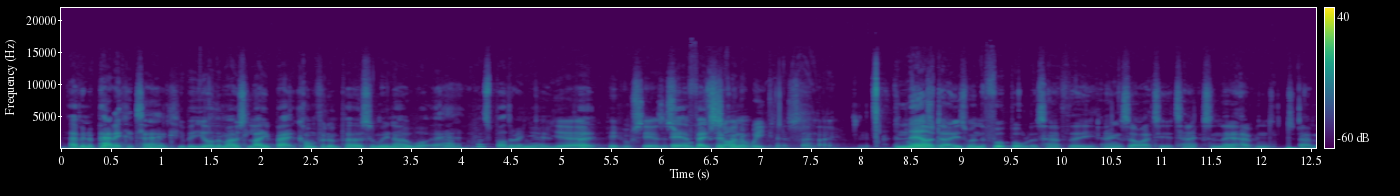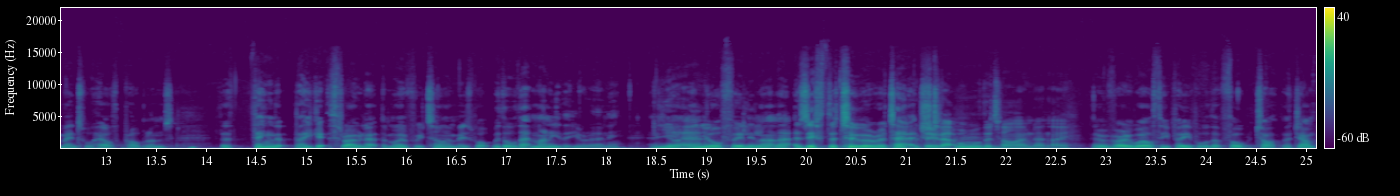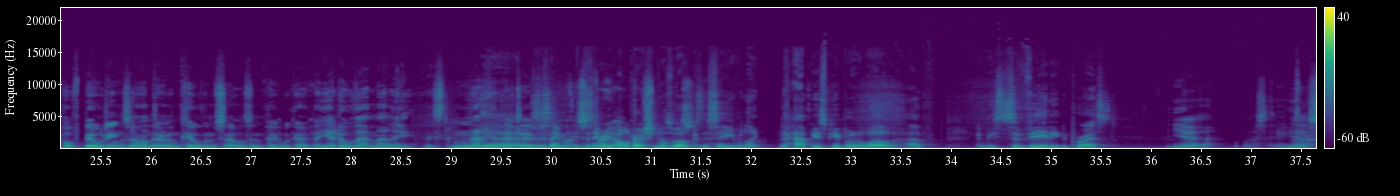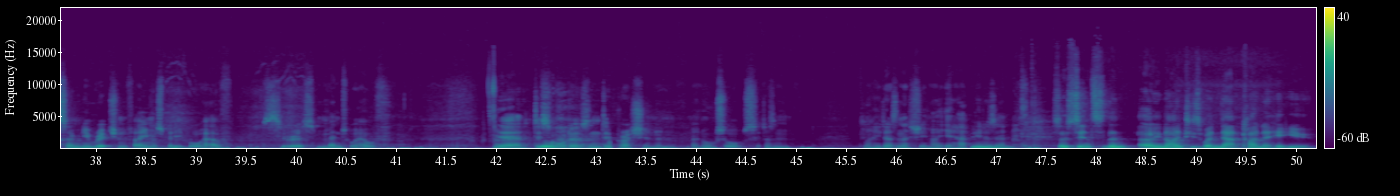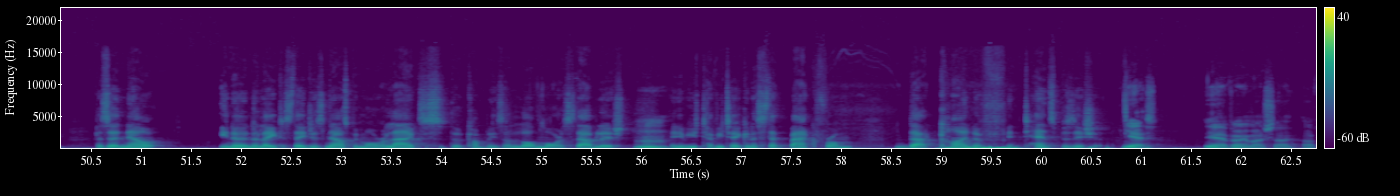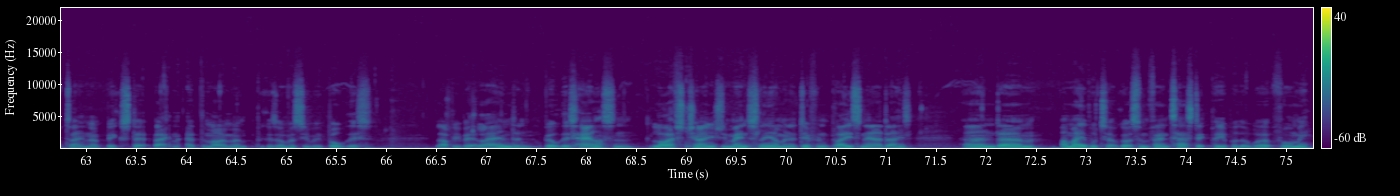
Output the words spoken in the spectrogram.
having a panic attack? But you're the most laid-back, confident person we know. What what's bothering you?" Yeah, But- people see it as a sort of sign everyone. of weakness, don't they? It's And not sort of- nowadays, when the footballers have the anxiety attacks and they're having uh, mental health problems, the thing that they get thrown at them every time is what with all that money that you're earning, and you're and you're feeling like that as if the two are attached. people attached. do that all the mm. time, don't they? There are very wealthy people that fall, top, jump off buildings, aren't there, and kill themselves, and people go, "But he had all that money. It's nothing Yeah. to do It's with the same, the money." it's It's a the same very with odd depression as well, because they say even like the happiest people in the world have can be severely depressed. Yeah, well, that's the thing. yeah. So many rich and famous people have serious mental health, yeah, disorders and depression and, and all sorts. It doesn't money doesn't necessarily make you happy, does it? So since the early '90s, when that kind of hit you, has it now, you know, in the later stages, now it's been more relaxed. The company's a lot more established. And have you have you taken a step back from that kind of intense position? Yes, yeah, very much so. I've taken a big step back at the moment because obviously we've bought this lovely bit of land and built this house, and life's changed immensely. I'm in a different place nowadays, and um, I'm able to. I've got some fantastic people that work for me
